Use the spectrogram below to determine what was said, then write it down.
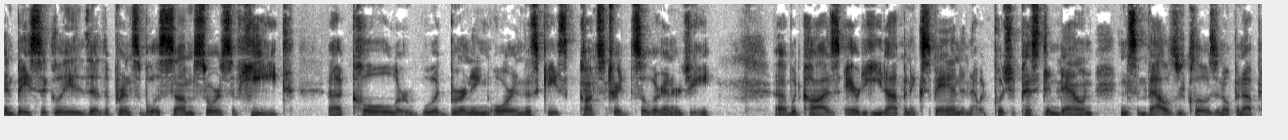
And basically, the, the principle is some source of heat, uh, coal or wood burning, or in this case, concentrated solar energy, uh, would cause air to heat up and expand, and that would push a piston down, and some valves would close and open up,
